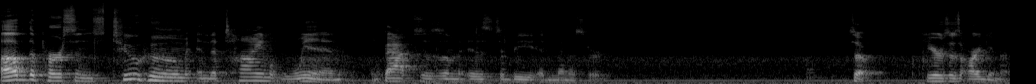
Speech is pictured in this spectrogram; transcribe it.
Of the persons to whom in the time when baptism is to be administered. So, here's his argument.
